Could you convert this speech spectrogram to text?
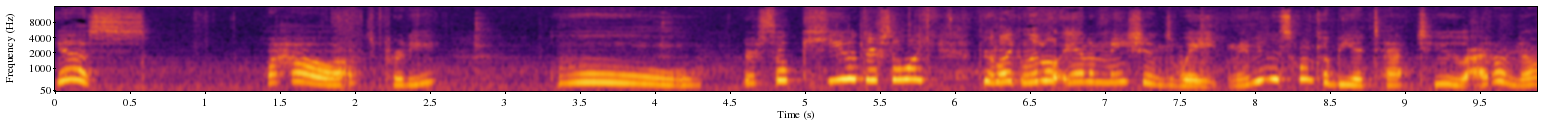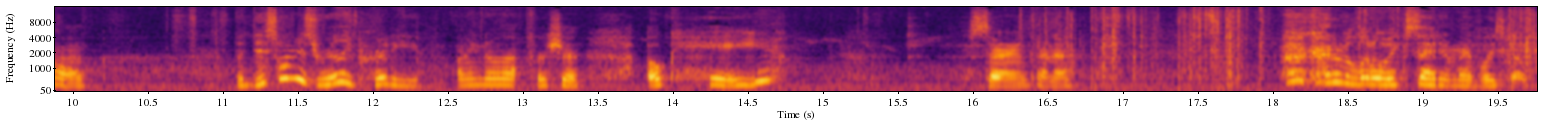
Yes. Wow, that one's pretty. Ooh, they're so cute. They're so like, they're like little animations. Wait, maybe this one could be a tattoo. I don't know. But this one is really pretty. I know that for sure. Okay. Sorry, I'm kind of kind of a little excited. My voice got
